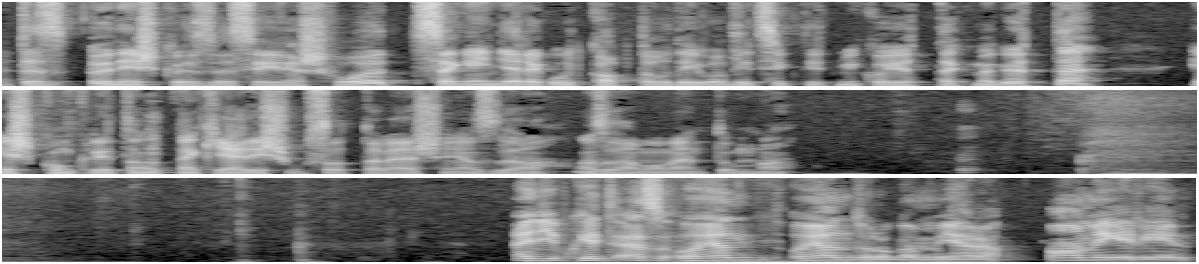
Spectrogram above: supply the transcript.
hát ez ön és közveszélyes volt. Szegény gyerek úgy kapta odébb a biciklit, mikor jöttek mögötte, és konkrétan ott neki el is úszott a verseny azzal, azzal a momentummal. Egyébként ez olyan, olyan dolog, amire, amire én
